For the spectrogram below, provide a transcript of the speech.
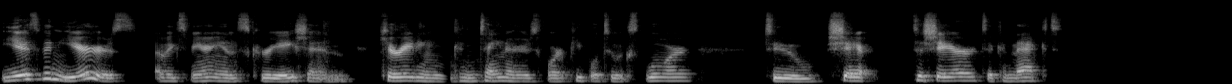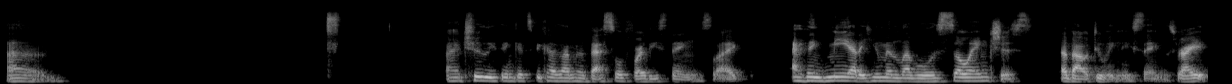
years been years of experience creation, curating containers for people to explore, to share to share, to connect. Um, I truly think it's because I'm a vessel for these things. Like, I think me at a human level is so anxious about doing these things, right?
